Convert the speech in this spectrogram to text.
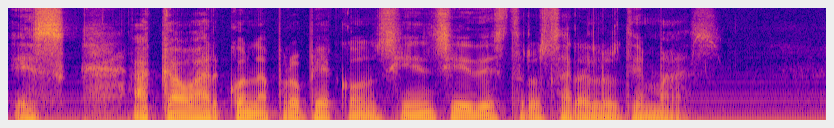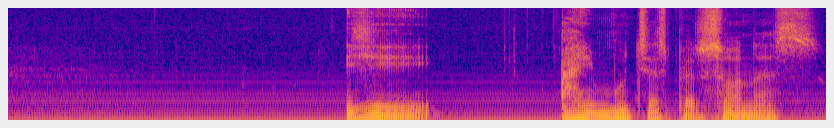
es acabar con la propia conciencia y destrozar a los demás. Y hay muchas personas,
